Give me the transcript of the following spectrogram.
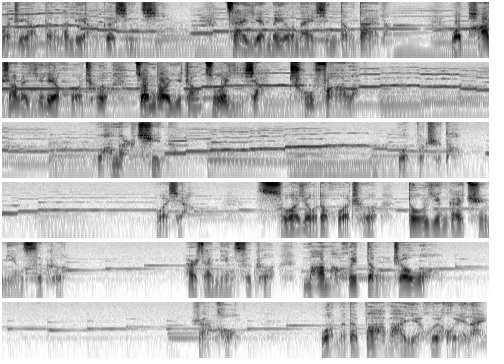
我这样等了两个星期，再也没有耐心等待了。我爬上了一列火车，钻到一张座椅下，出发了。往哪儿去呢？我不知道。我想，所有的火车都应该去明斯克，而在明斯克，妈妈会等着我。然后，我们的爸爸也会回来，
